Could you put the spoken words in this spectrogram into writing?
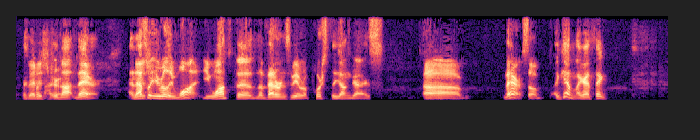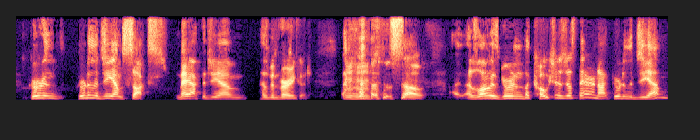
That is They're not there, and That that's what you true. really want. You want the the veterans to be able to push the young guys um, there. So again, like I think Gruden, Gruden the GM sucks. Mayock the GM has been very good. Mhm. so as long as Gruden the coach is just there, not Gruden the GM,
